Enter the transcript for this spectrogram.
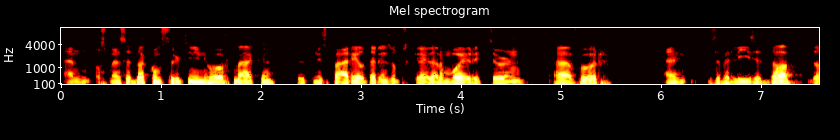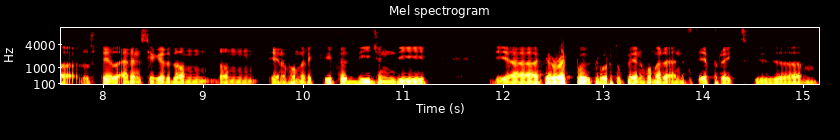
En als mensen dat construct in hun hoofd maken, ze zetten hun spaargeld ergens op, ze krijgen daar een mooie return uh, voor. En ze verliezen dat. dat. Dat, is veel ernstiger dan, dan een of andere crypto-degen die, die uh, wordt op een of andere NFT-project. Dus um,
